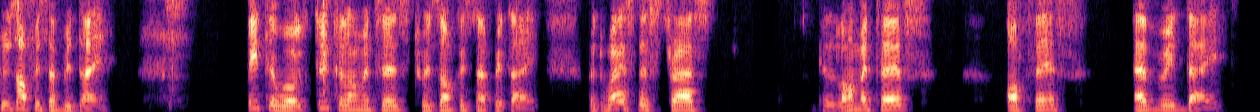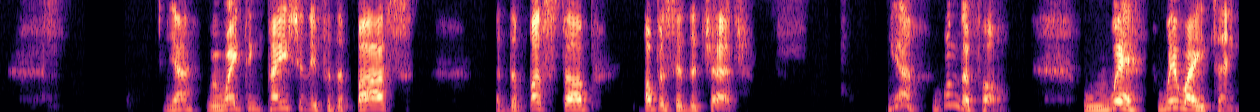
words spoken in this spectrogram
twiz office every day. Peter walks two kilometers to his office every day. But where's the stress? Kilometers, office, every day. Yeah, we're waiting patiently for the bus at the bus stop opposite the church. Yeah, wonderful. We're, we're waiting.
